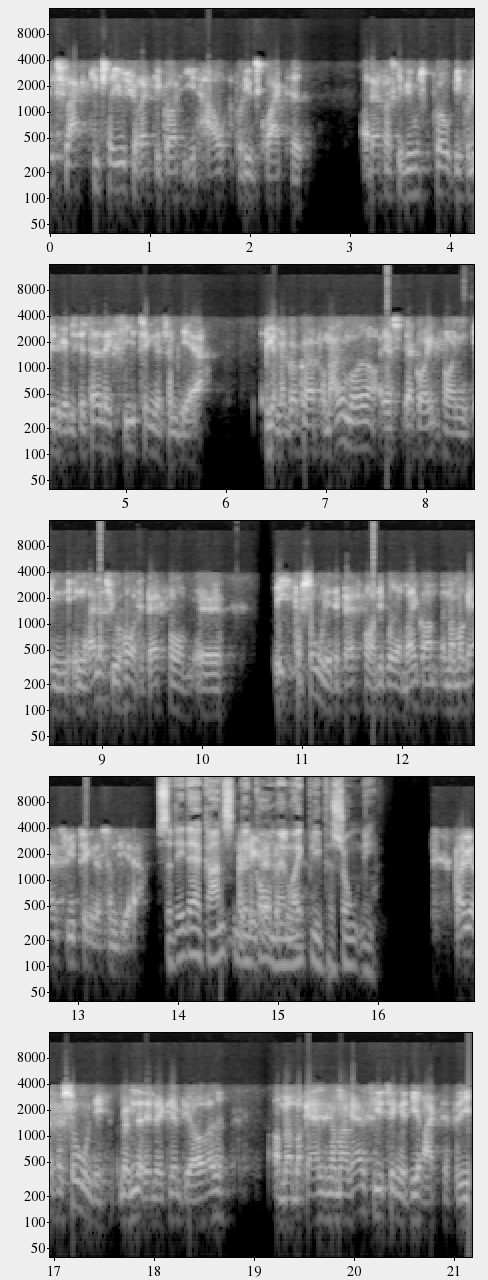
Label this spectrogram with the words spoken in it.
hans slags, de trives jo rigtig godt i et hav af politisk korrekthed. Og derfor skal vi huske på, at vi politikere, vi skal stadigvæk sige tingene, som de er. Det kan man godt gøre på mange måder, og jeg, jeg går ind for en, en, en relativt hård debatform. Øh, ikke personlig debatform, det bryder jeg mig ikke om, men man må gerne sige tingene, som de er. Så det der grænsen, den går, man må ikke blive personlig? Man må ikke være personlig, hvem det med glemt i øjet. Og man må, gerne, man må gerne sige tingene direkte, fordi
